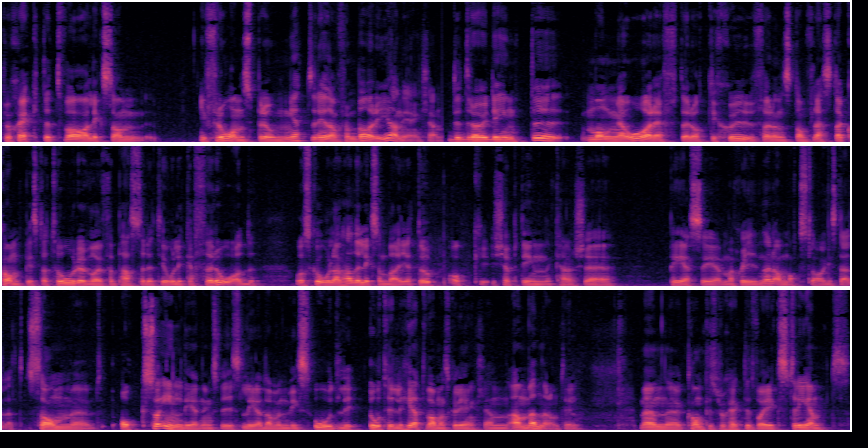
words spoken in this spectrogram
Projektet var liksom ifrånsprunget redan från början egentligen. Det dröjde inte många år efter 87 förrän de flesta kompisdatorer var förpassade till olika förråd. Och skolan hade liksom bara gett upp och köpt in kanske PC-maskiner av något slag istället. Som eh, också inledningsvis led av en viss otydlighet vad man skulle egentligen använda dem till. Men eh, kompisprojektet var ju extremt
